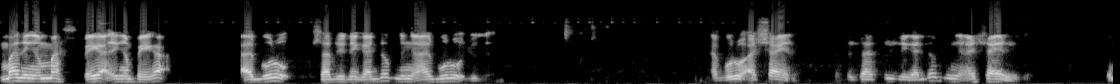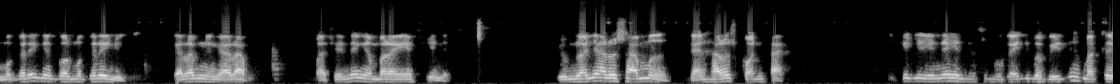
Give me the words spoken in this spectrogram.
emas dengan emas, perak dengan perak al-buruk, satu dengan gandum dengan al-buruk juga. Al-buruk asyair. Satu-satu dengan gandum dengan asyair juga. Kurma kering dengan kurma kering juga. Garam dengan garam. Maksudnya dengan barang yang sejenis. Jumlahnya harus sama dan harus kontak. Jika jenis yang tersebutkan ini berbeza, maka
